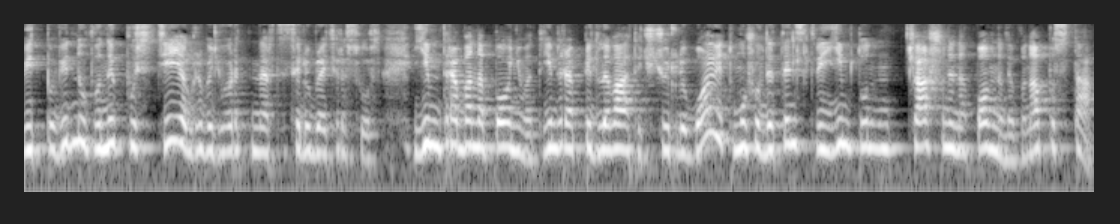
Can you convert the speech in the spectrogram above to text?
Відповідно, вони пусті, як люблять говорити нарциси, люблять ресурс. Їм треба наповнювати, їм треба підливати чуть-чуть любові, тому що в дитинстві їм ту чашу не наповнили, вона пуста.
